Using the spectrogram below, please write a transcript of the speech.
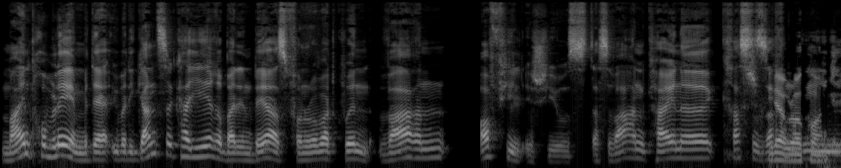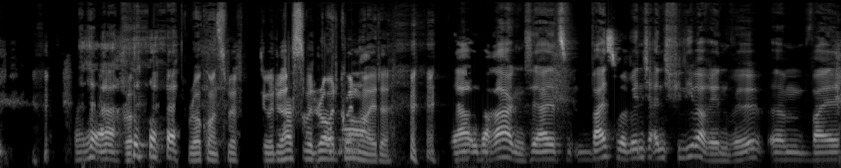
Mein Problem mit der über die ganze Karriere bei den Bears von Robert Quinn waren Off-Field-Issues. Das waren keine krassen Sachen. Wie, ja. Roquan Swift. Du, du hast mit Robert Quinn heute. ja, überragend. Ja, jetzt weißt du, über wen ich eigentlich viel lieber reden will, ähm, weil,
